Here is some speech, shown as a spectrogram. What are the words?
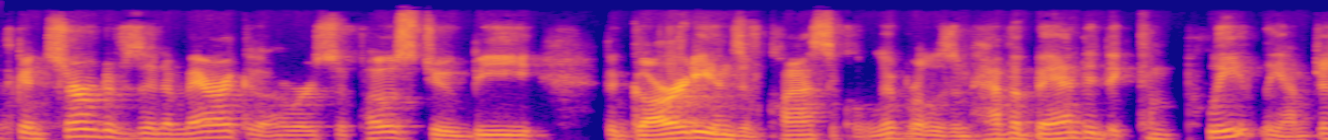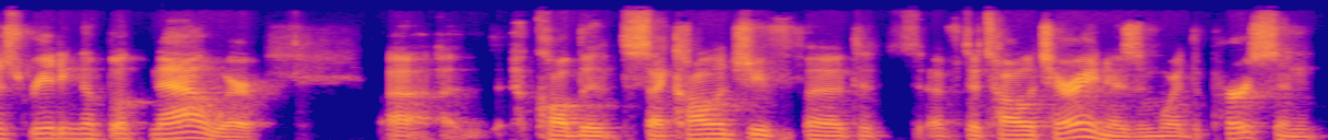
conservatives in America who are supposed to be the guardians of classical liberalism have abandoned it completely. I'm just reading a book now where uh, called the psychology of, uh, of totalitarianism, where the person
